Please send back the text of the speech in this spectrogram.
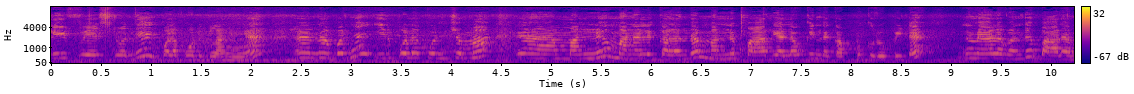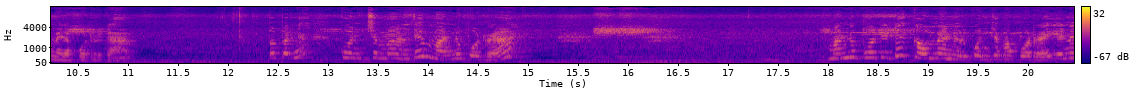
லீஃப் வேஸ்ட் வந்து இது போல் போட்டுக்கலாம் நீங்கள் நான் பாருங்கள் இது போல் கொஞ்சமாக மண் மணல் கலந்த மண் பாதி அளவுக்கு இந்த கப்புக்கு ரொப்பிட்டு மேலே வந்து பாதாம் மேலே போட்டிருக்கேன். இப்போ பாருங்கள் கொஞ்சமாக வந்து மண் போடுறேன். மண் போட்டுட்டு கவுமேனூர் கொஞ்சமாக போடுறேன். ஏன்னா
